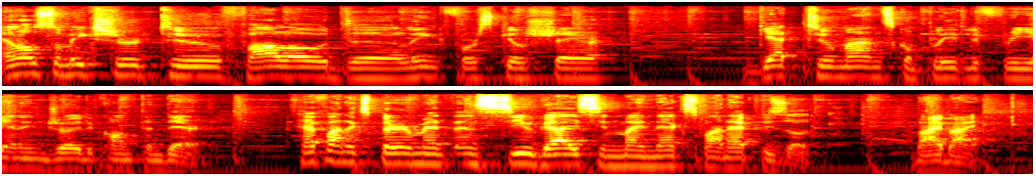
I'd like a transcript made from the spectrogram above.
And also make sure to follow the link for Skillshare. Get two months completely free and enjoy the content there. Have fun experiment and see you guys in my next fun episode. Bye bye.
